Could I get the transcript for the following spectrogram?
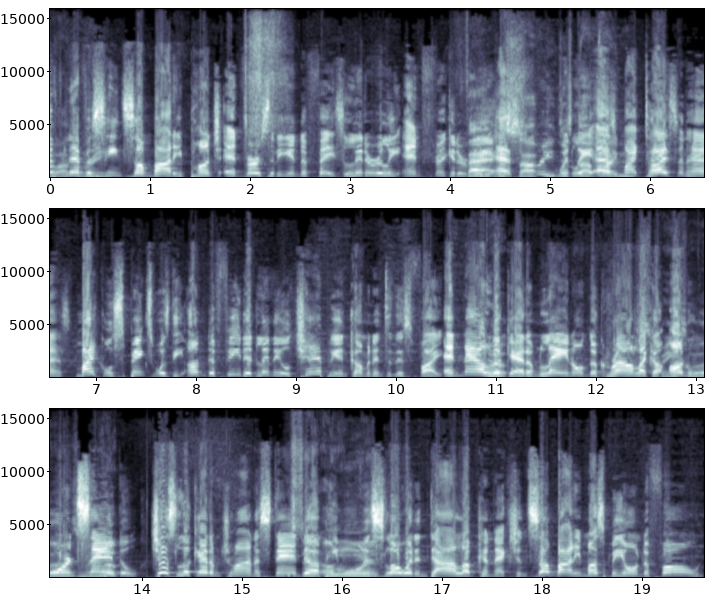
I've never seen somebody punch adversity in the face literally and figuratively Facts. as Stop- he just frequently as. Mike Tyson has. Michael Spinks was the undefeated lineal champion coming into this fight. And now Yep. look at him laying on the ground like an unworn was, man. sandal. Just look at him trying to stand said up. He unworn. moving slower than dial-up connection. Somebody must be on the phone.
